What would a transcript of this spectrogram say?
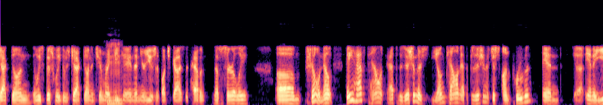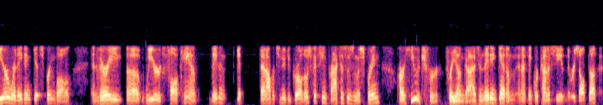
Jack Dunn. At least this week, it was Jack Dunn and Chimere mm-hmm. Dike, and then you're using a bunch of guys that haven't necessarily um, shown. Now they have talent at the position. There's young talent at the position. It's just unproven. And uh, in a year where they didn't get spring ball and very uh, weird fall camp, they didn't get that opportunity to grow. Those 15 practices in the spring are huge for for young guys, and they didn't get them. And I think we're kind of seeing the result of it.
